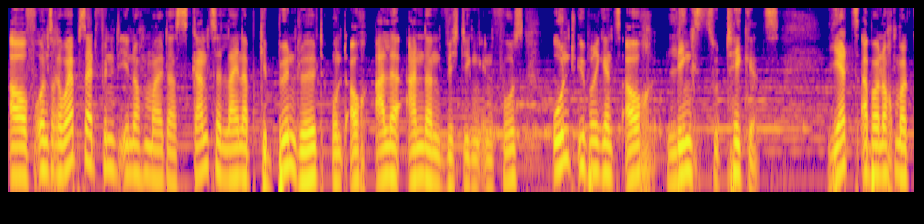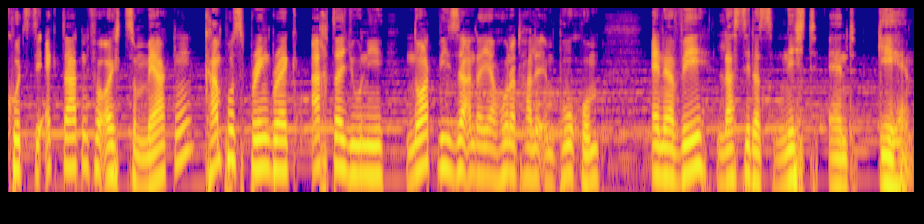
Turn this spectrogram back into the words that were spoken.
Auf unserer Website findet ihr nochmal das ganze Lineup gebündelt und auch alle anderen wichtigen Infos und übrigens auch Links zu Tickets. Jetzt aber noch mal kurz die Eckdaten für euch zum Merken. Campus Spring Break, 8. Juni, Nordwiese an der Jahrhunderthalle in Bochum. NRW, lasst dir das nicht entgehen.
